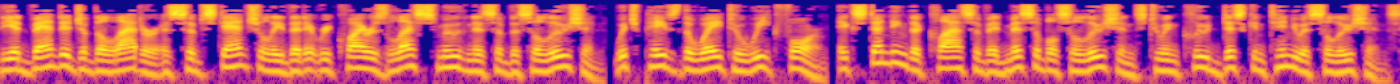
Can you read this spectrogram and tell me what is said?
The advantage of the latter is substantially that it requires less smoothness of the solution, which paves the way to weak form, extending the class of admissible solutions to include discontinuous solutions.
